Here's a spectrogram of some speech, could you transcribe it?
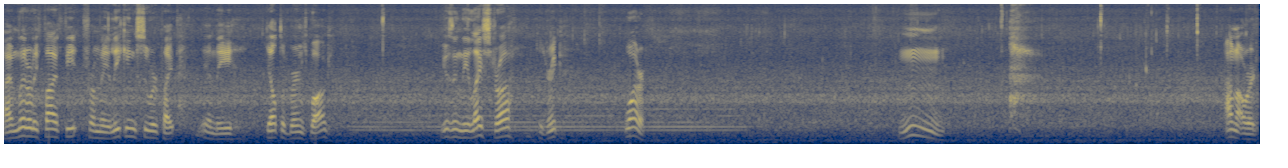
I'm literally five feet from a leaking sewer pipe in the Delta Burns Bog using the LifeStraw to drink water. Mmm. I'm not worried.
